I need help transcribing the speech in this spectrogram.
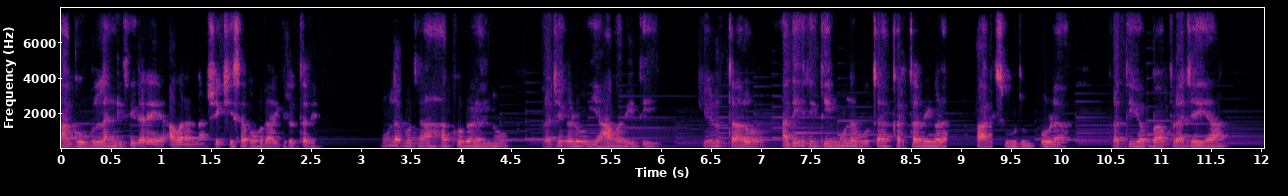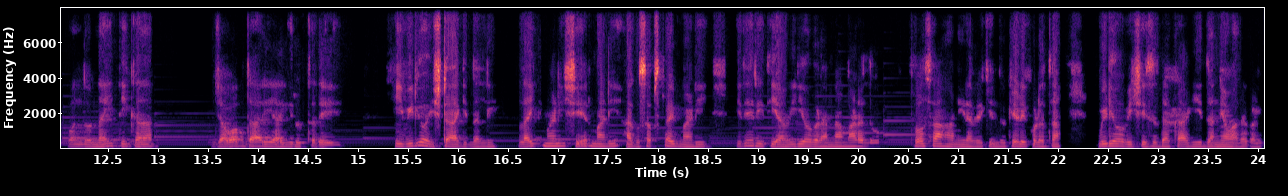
ಹಾಗೂ ಉಲ್ಲಂಘಿಸಿದರೆ ಅವರನ್ನು ಶಿಕ್ಷಿಸಬಹುದಾಗಿರುತ್ತದೆ. ಮೂಲಭೂತ ಹಕ್ಕುಗಳನ್ನು ಪ್ರಜೆಗಳು ಯಾವ ರೀತಿ ಕೇಳುತ್ತಾರೋ ಅದೇ ರೀತಿ ಮೂಲಭೂತ ಕರ್ತವ್ಯಗಳನ್ನು ಪಾಲಿಸುವುದು ಕೂಡ ಪ್ರತಿಯೊಬ್ಬ ಪ್ರಜೆಯ ಒಂದು ನೈತಿಕ ಜವಾಬ್ದಾರಿಯಾಗಿರುತ್ತದೆ. ಈ ವಿಡಿಯೋ ಇಷ್ಟ ಆಗಿದ್ದಲ್ಲಿ ಲೈಕ್ ಮಾಡಿ, ಶೇರ್ ಮಾಡಿ ಹಾಗೂ ಸಬ್ಸ್ಕ್ರೈಬ್ ಮಾಡಿ. ಇದೇ ರೀತಿಯ ವಿಡಿಯೋಗಳನ್ನು ಮಾಡಲು ಪ್ರೋತ್ಸಾಹ ನೀಡಬೇಕೆಂದು ಕೇಳಿಕೊಳ್ಳುತ್ತಾ ವಿಡಿಯೋ ವೀಕ್ಷಿಸಿದ್ದಕ್ಕಾಗಿ ಧನ್ಯವಾದಗಳು.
